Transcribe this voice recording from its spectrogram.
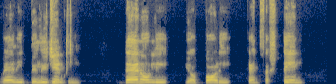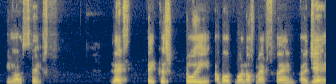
very diligently, then only your body can sustain yourself. Let's take a story about one of my friend Ajay.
